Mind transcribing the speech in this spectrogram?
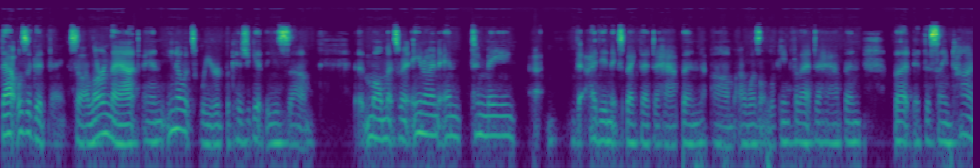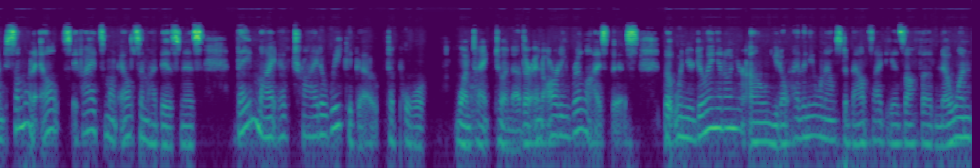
that was a good thing. So I learned that, and you know it's weird because you get these um, moments when you know, and, and to me, I didn't expect that to happen. Um, I wasn't looking for that to happen. But at the same time, someone else, if I had someone else in my business, they might have tried a week ago to pour one tank to another and already realized this. But when you're doing it on your own, you don't have anyone else to bounce ideas off of, no one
